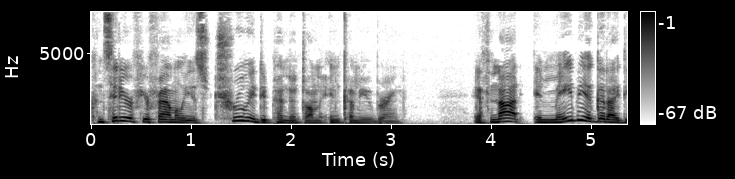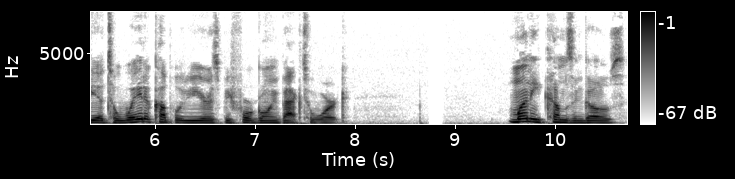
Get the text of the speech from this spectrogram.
Consider if your family is truly dependent on the income you bring. If not, it may be a good idea to wait a couple of years before going back to work. Money comes and goes,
